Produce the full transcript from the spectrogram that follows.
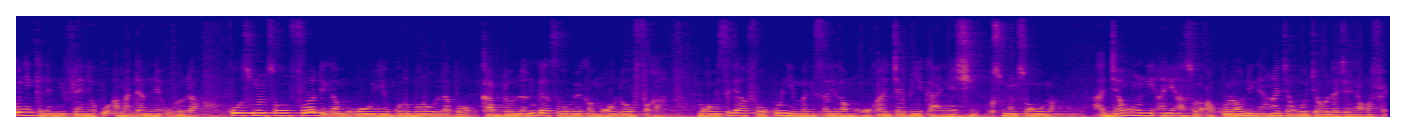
ko nin kɛlɛ min filɛ nin ye ko a ma daminɛ olu la ko Ousmane Sonko fɔlɔ de ka mɔgɔw ye gorobɔrɔw labɔ ka bila olu la n'o kɛra sababu ye ka mɔgɔ dɔw faga mɔgɔ bɛ se k'a fɔ ko nin ye Macky Sall ka mɔgɔw ka jaabi ye k'a ɲɛsin Ousmane Sonko ma a ja minnu ni an ye a sɔrɔ a ko la aw ni an ka jango jaw lajɛ ɲɔgɔn fɛ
